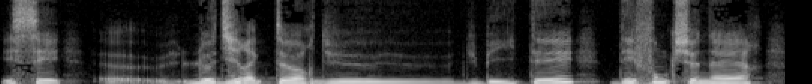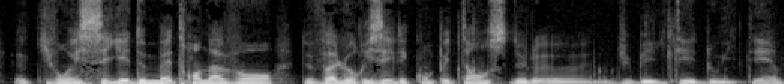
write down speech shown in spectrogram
Et c'est euh, le directeur du, BIT, des fonctionnaires euh, qui vont essayer de mettre en avant, de valoriser les compétences euh, du BIT et de l'OIT, hein,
